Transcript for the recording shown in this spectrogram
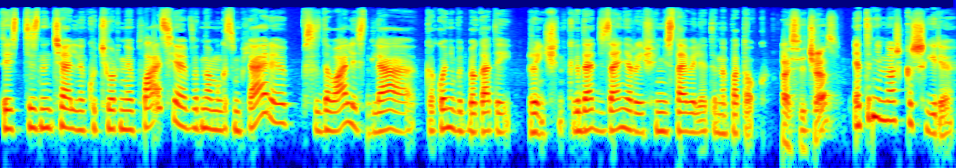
То есть изначально кутюрные платья в одном экземпляре создавались для какой-нибудь богатой женщины, когда дизайнеры еще не ставили это на поток. А сейчас? Это немножко шире.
